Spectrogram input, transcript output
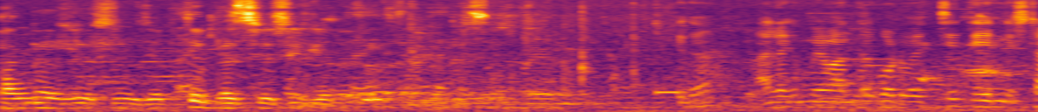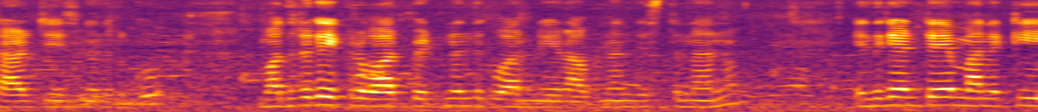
కంగ్రాచులేషన్ చెప్తూ బెస్ట్ విషయం చెప్తూ. అలాగే మేమంతా కూడా వచ్చి దీన్ని స్టార్ట్ చేసినందుకు మొదటగా ఇక్కడ వారు పెట్టినందుకు వారిని నేను అభినందిస్తున్నాను. ఎందుకంటే మనకి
